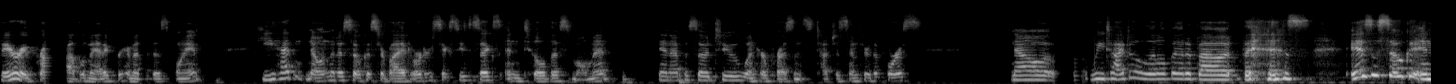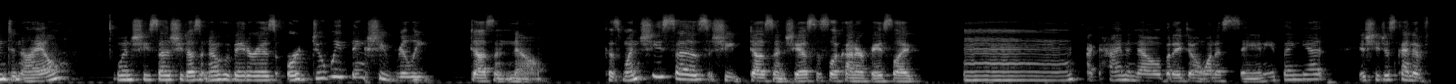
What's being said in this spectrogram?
very problematic for him at this point. He hadn't known that Ahsoka survived Order 66 until this moment in episode two when her presence touches him through the Force. Now, we talked a little bit about this. Is Ahsoka in denial when she says she doesn't know who Vader is, or do we think she really doesn't know? Because when she says she doesn't, she has this look on her face like, mm, I kind of know, but I don't want to say anything yet. Is she just kind of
